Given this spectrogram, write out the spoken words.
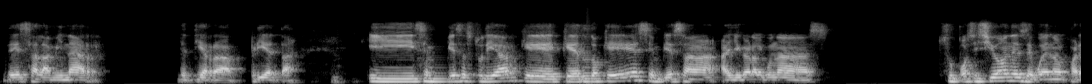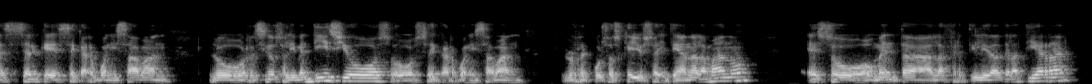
de esa laminar de tierra prieta. Y se empieza a estudiar qué, qué es lo que es, empieza a llegar a algunas suposiciones de, bueno, parece ser que se carbonizaban los residuos alimenticios o se carbonizaban los recursos que ellos ahí tenían a la mano. Eso aumenta la fertilidad de la tierra.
